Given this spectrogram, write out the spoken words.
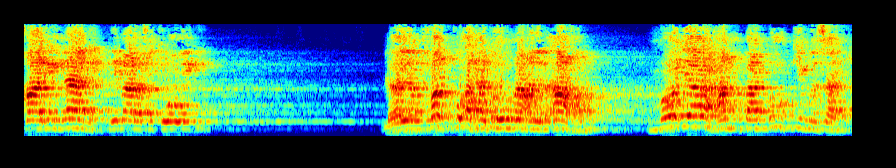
qarinani ni marafiki wawili. La yanfaku ahaduhuma anil al-akhar mmoja hambanduki mwenzake.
